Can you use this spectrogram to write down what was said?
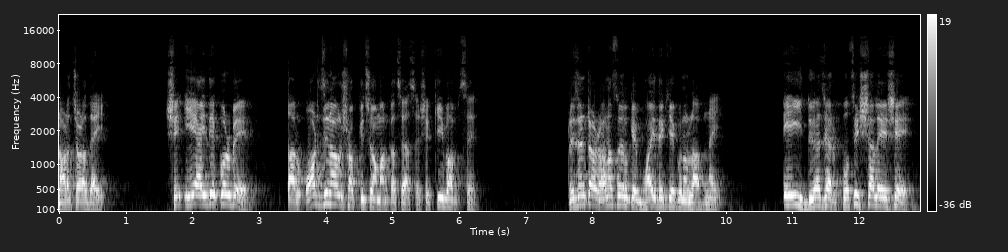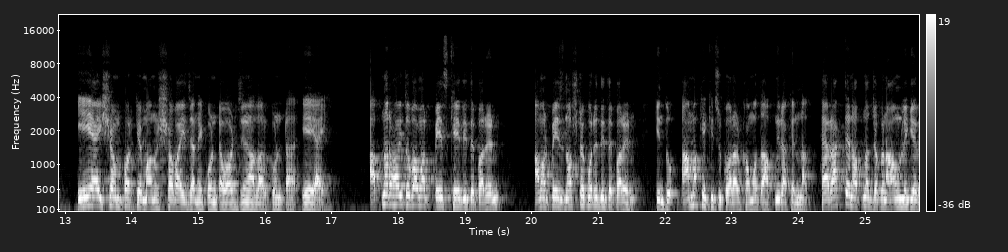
নড়াচড়া দেয়, সে এআই দিয়ে করবে, তার অরিজিনাল সবকিছু আমার কাছে আছে। সে কি ভাবছে? প্রেজেন্টার রানা সোহেলকে ভয় দেখিয়ে কোনো লাভ নাই। এই দুই হাজার পঁচিশ সালে এসে এআই সম্পর্কে মানুষ সবাই জানে কোনটা অরিজিনাল আর কোনটা এআই আপনারা হয়তো আমার পেজ খেয়ে দিতে পারেন। আমার পেজ নষ্ট করে দিতে পারেন, কিন্তু আমাকে কিছু করার ক্ষমতা আপনি রাখেন না। হ্যাঁ রাখতেন আপনার যখন আওয়ামী লীগের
